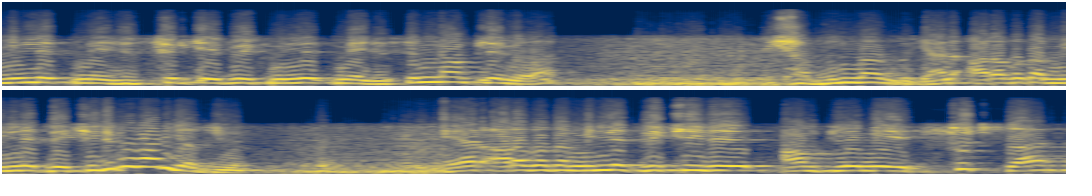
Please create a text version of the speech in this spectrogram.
Millet Meclisi, Türkiye Büyük Millet Meclisi'nin amblemi var. Ya bunlar yani arabada milletvekili mi var yazıyor. Eğer arabada milletvekili amblemi suçsa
